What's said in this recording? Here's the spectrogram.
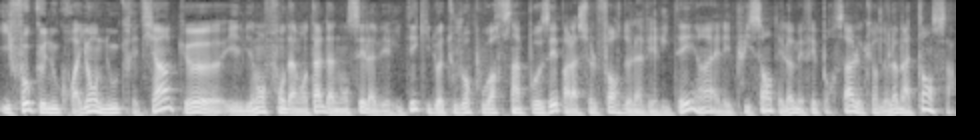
Il faut que nous croyions, nous chrétiens, qu'il est évidemment fondamental d'annoncer la vérité qui doit toujours pouvoir s'imposer par la seule force de la vérité. Elle est puissante et l'homme est fait pour ça, le cœur de l'homme attend ça.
